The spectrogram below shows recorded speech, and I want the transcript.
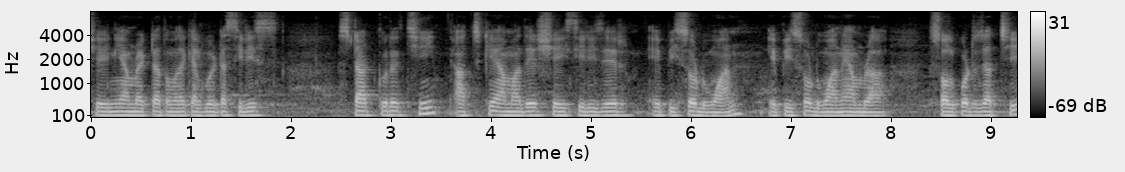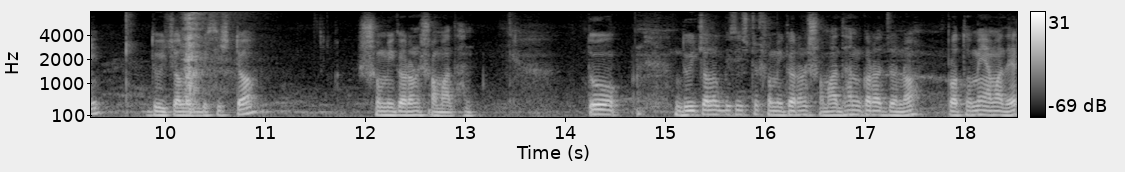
সেই নিয়ে আমরা একটা তোমাদের ক্যালকুলেটার সিরিজ স্টার্ট করেছি। আজকে আমাদের সেই সিরিজের এপিসোড ওয়ান এপিসোড ওয়ানে আমরা সলভ করতে যাচ্ছি দুই চলক বিশিষ্ট সমীকরণ সমাধান। তো দুই চলক বিশিষ্ট সমীকরণ সমাধান করার জন্য প্রথমে আমাদের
